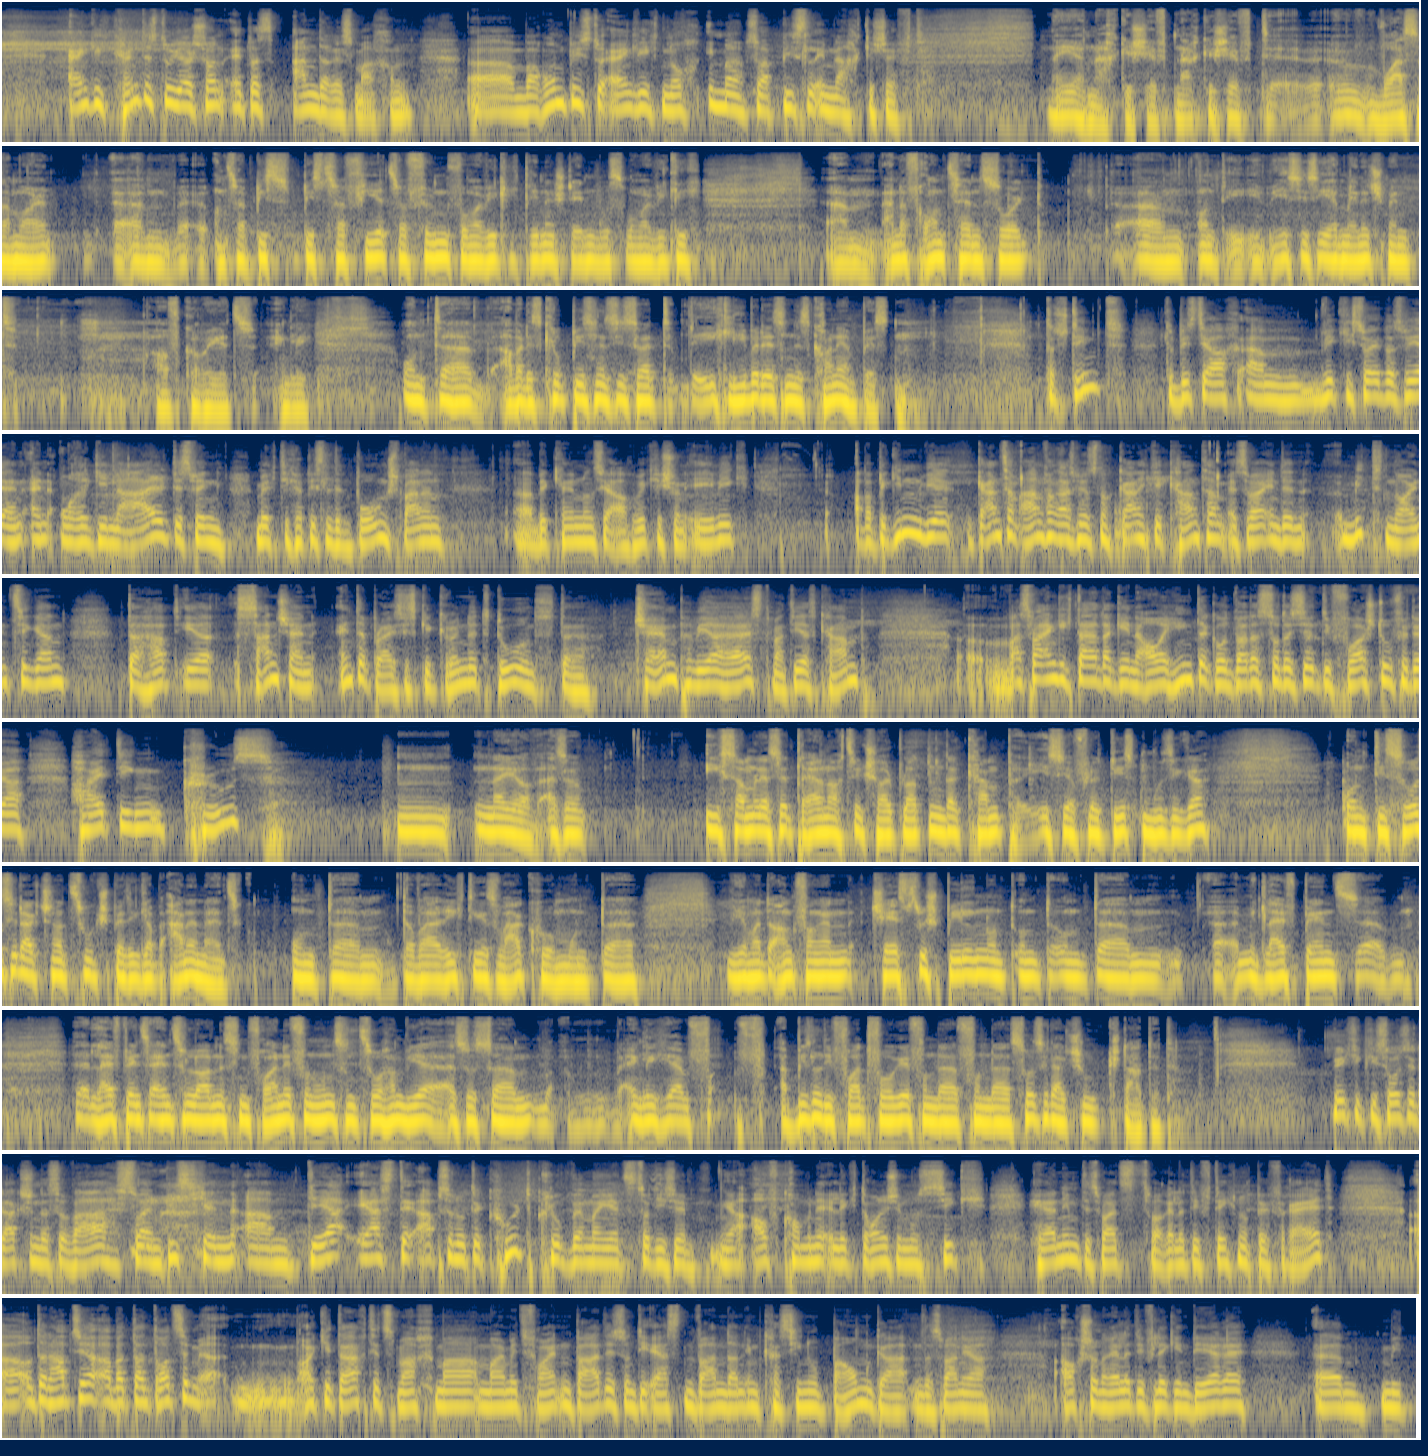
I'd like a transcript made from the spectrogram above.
Eigentlich könntest du ja schon etwas anderes machen. Äh, warum bist du eigentlich noch immer so ein bisschen im Nachtgeschäft? Naja, Nachtgeschäft. Nachtgeschäft äh, war es einmal, ähm, und zwar bis, bis 2004, 2005, wo man wirklich drinnen stehen muss, wo man wirklich ähm, an der Front sein sollte. Ähm, und es ist eher Management-Aufgabe jetzt eigentlich. Und, äh, aber das Clubbusiness ist halt, ich liebe das und das kann ich am besten. Das stimmt. Du bist ja auch ähm, wirklich so etwas wie ein, ein, Original. Deswegen möchte ich ein bisschen den Bogen spannen. Äh, wir kennen uns ja auch wirklich schon ewig. Aber beginnen wir ganz am Anfang, als wir uns noch gar nicht gekannt haben. Es war in den Mit-90ern. Da habt ihr Sunshine Enterprises gegründet, du und der Champ, wie er heißt, Matthias Kamp. Was war eigentlich da der genaue Hintergrund? War das so, dass die Vorstufe der heutigen Cruise? Mm, naja, also ich sammle seit 83 Schallplatten. Der Kamp ist ja Flötist, Musiker. Und die Soul Action hat zugesperrt, ich glaube 91. Und ähm, da war ein richtiges Vakuum. Und äh, wir haben halt angefangen, Jazz zu spielen und, und, und ähm, äh, mit Livebands, äh, Livebands einzuladen. Das sind Freunde von uns. Und so haben wir also so, ähm, eigentlich ein, ein bisschen die Fortfolge von der, von der Soul Seduction gestartet. Richtig, die Soul Seduction, das war so ein bisschen ähm, der erste absolute Kultclub, wenn man jetzt so diese ja, aufkommende elektronische Musik hernimmt. Das war jetzt zwar relativ techno-befreit. Äh, und dann habt ihr aber dann trotzdem äh, euch gedacht, jetzt machen wir mal mit Freunden Partys und die ersten waren dann im Casino Baumgarten. Das waren ja auch schon relativ legendäre ähm, mit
